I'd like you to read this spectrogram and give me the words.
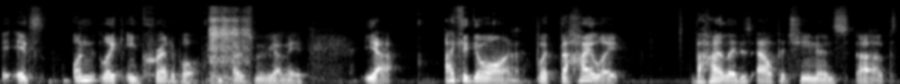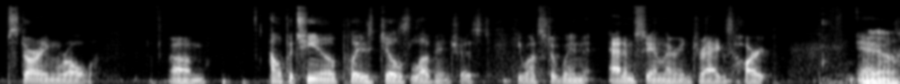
It's un- like incredible how this movie got made. Yeah, I could go on, but the highlight, the highlight is Al Pacino's uh, starring role. Um, Al Pacino plays Jill's love interest. He wants to win Adam Sandler and Drag's heart. And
